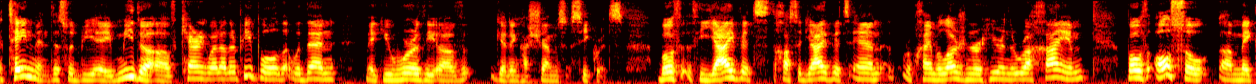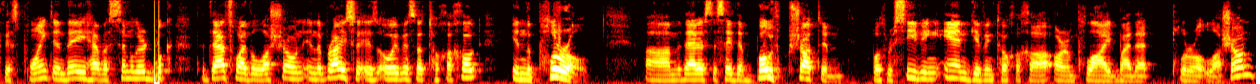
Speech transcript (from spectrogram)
attainment. This would be a midah of caring about other people that would then make you worthy of getting Hashem's secrets. Both the Yavitz, the Chassid Yavitz, and Reb Chaim Volozhiner here in the Ruach Chaim, both also uh, make this point, and they have a similar book that that's why the lashon in the brisa is oeves tochachot in the plural. Um, that is to say that both pshatim, both receiving and giving tochacha, are implied by that plural lashon,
